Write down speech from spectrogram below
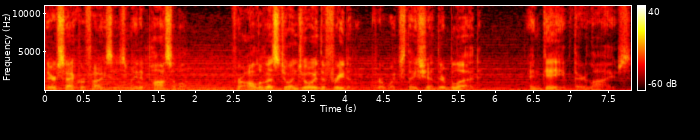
Their sacrifices made it possible for all of us to enjoy the freedom for which they shed their blood and gave their lives.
